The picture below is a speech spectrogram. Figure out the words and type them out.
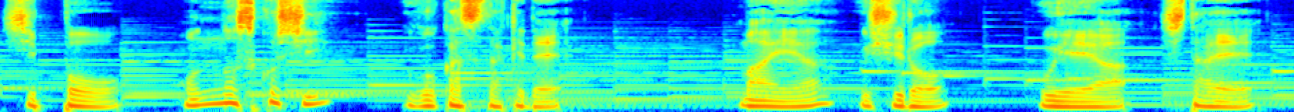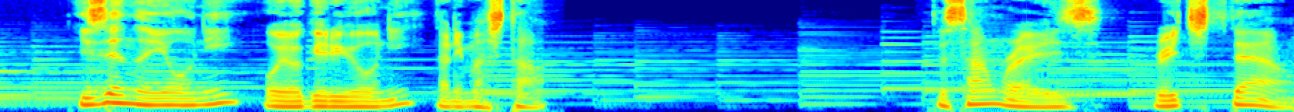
尻尾をほんの少し動かすだけで、前や後ろ、上や下へ、以前のように泳げるようになりました。The sun rays reached down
